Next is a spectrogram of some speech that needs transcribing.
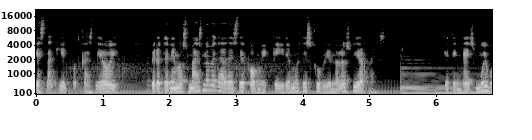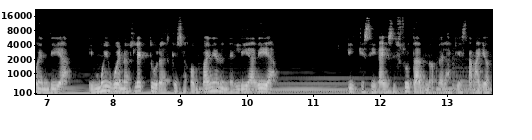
Y hasta aquí el podcast de hoy pero tenemos más novedades de cómic que iremos descubriendo los viernes. Que tengáis muy buen día y muy buenas lecturas que os acompañen en el día a día y que sigáis disfrutando de la fiesta mayor.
